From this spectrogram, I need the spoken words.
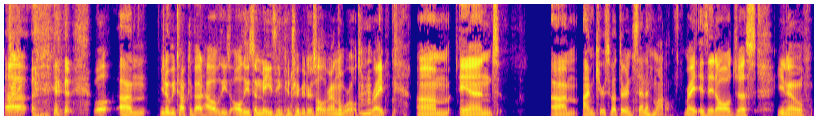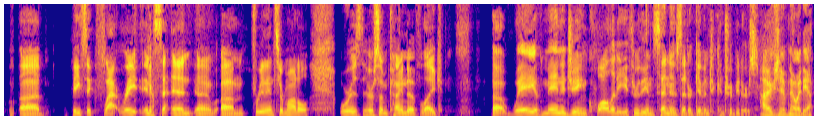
go. Uh, well, um, you know, we talked about how these all these amazing contributors all around the world, Mhm. right? Um, and um, I'm curious about their incentive model, right? Is it all just you know uh, basic flat rate ince- and uh, um, freelancer model, or is there some kind of like uh, way of managing quality through the incentives that are given to contributors? I actually have no idea.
